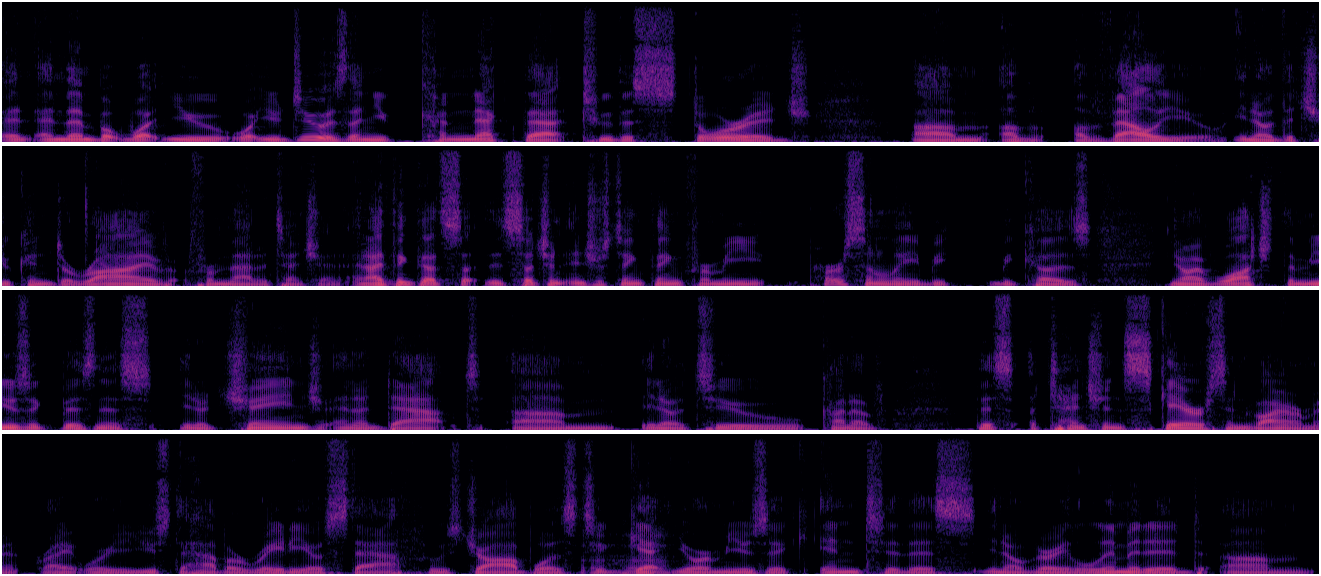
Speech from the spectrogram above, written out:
and, and then but what you what you do is then you connect that to the storage um, of, of value, you know, that you can derive from that attention. And I think that's it's such an interesting thing for me personally be, because, you know, I've watched the music business, you know, change and adapt, um, you know, to kind of this attention scarce environment, right? Where you used to have a radio staff whose job was to uh-huh. get your music into this, you know, very limited, um,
